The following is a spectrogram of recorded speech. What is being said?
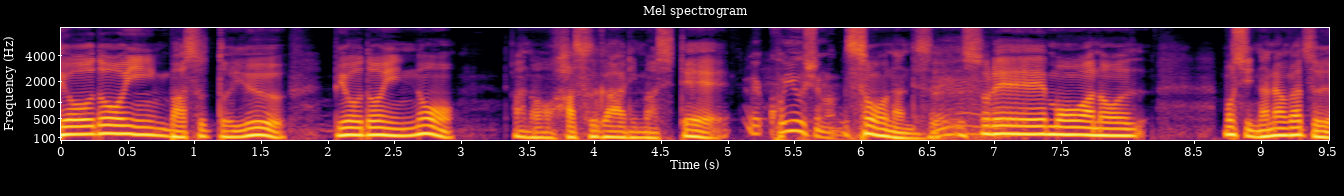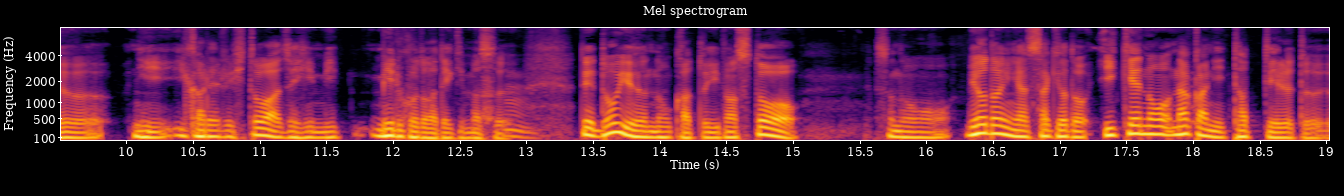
平等院バスという、平等院の、あの、ハスがありまして、え、固有種なんですそうなんです。それも、あの、もし7月に行かれる人はぜひ見見ることができます。うんで、どういうのかと言いますと、その、平等院が先ほど池の中に立っていると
